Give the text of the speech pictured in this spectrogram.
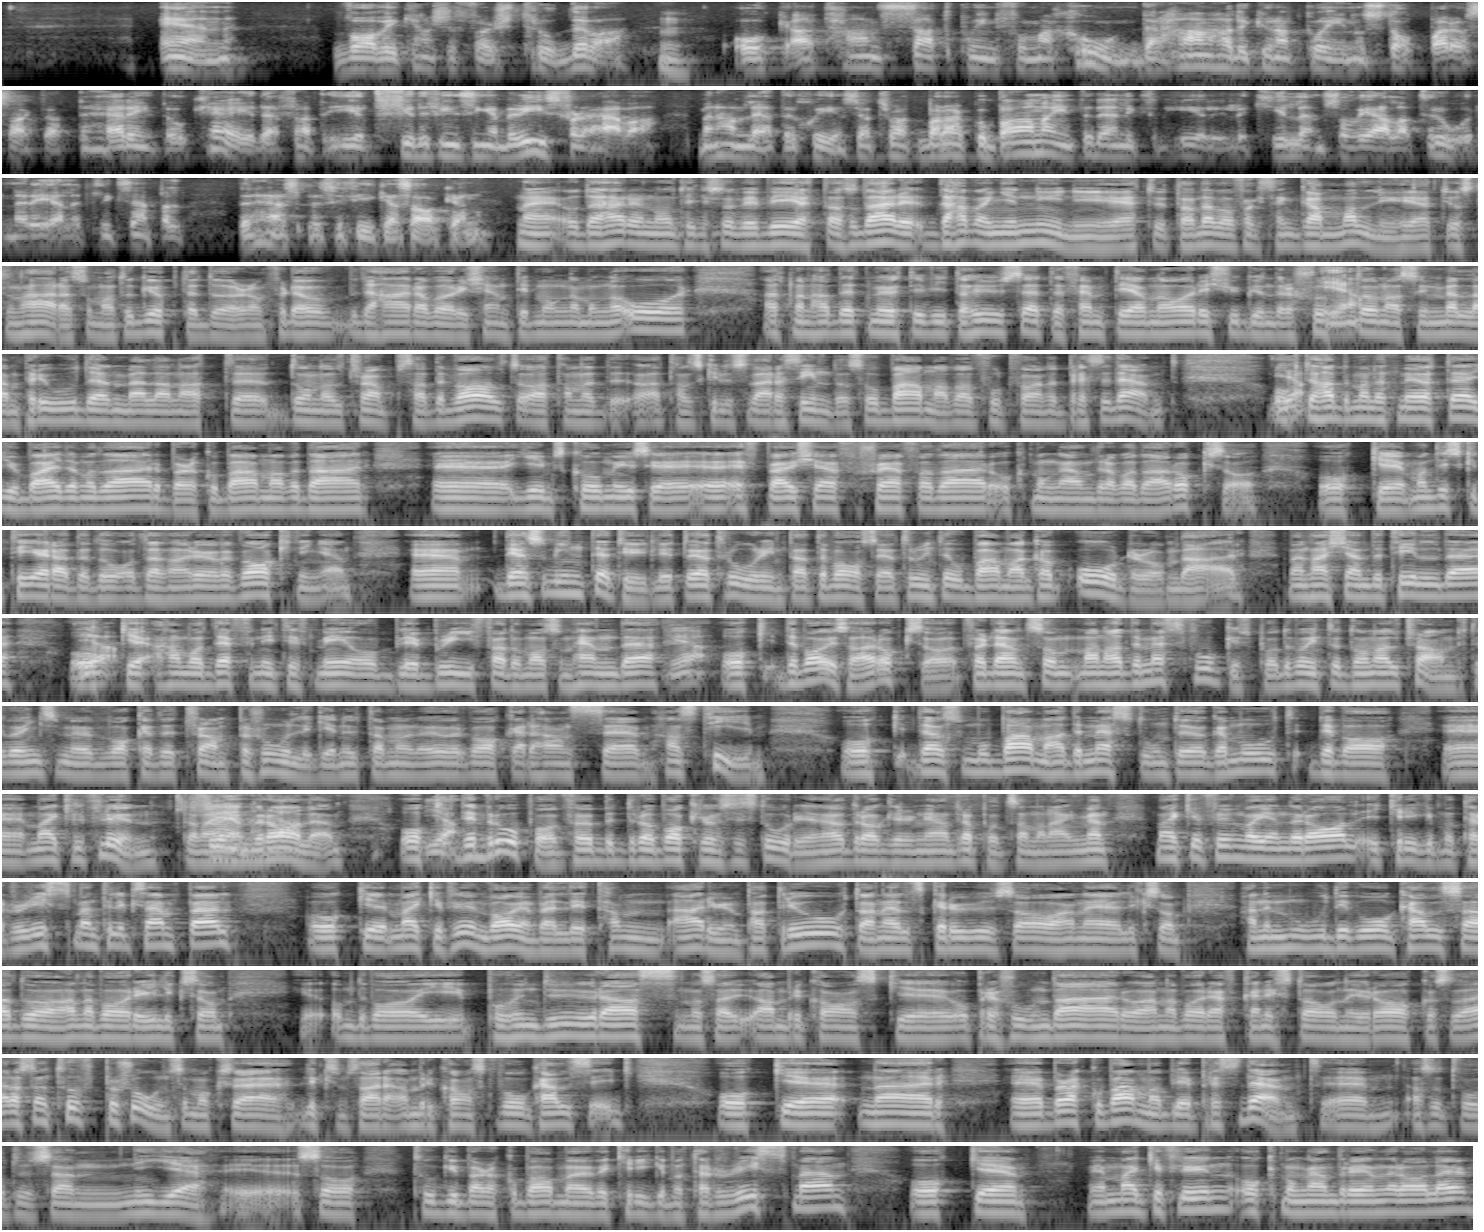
än vad vi kanske först trodde. Va? Mm och att han satt på information där han hade kunnat gå in och stoppa det och sagt att det här är inte okej okay, därför att det, helt, det finns inga bevis för det här. Va? Men han lät det ske. Så jag tror att Barack Obama är inte den liksom helylle killen som vi alla tror när det gäller till exempel den här specifika saken. Nej, och det här är någonting som vi vet, alltså det här, är, det här var ingen ny nyhet, utan det var faktiskt en gammal nyhet, just den här som man tog upp där dörren, för det, det här har varit känt i många, många år, att man hade ett möte i Vita huset den 5 januari 2017, ja. alltså i mellanperioden mellan att eh, Donald Trump hade valt och att han, hade, att han skulle sväras in då, så Obama var fortfarande president. Och ja. då hade man ett möte, Joe Biden var där, Barack Obama var där, eh, James Comey, eh, FBI-chef chef var där och många andra var där också. Och eh, man diskuterade då den här övervakningen. Eh, det som inte är tydligt, och jag tror inte att det var så, jag tror inte Obama gav order om det här, men han kände till det och ja. han var definitivt med och blev briefad om vad som hände. Ja. Och det var ju så här också, för den som man hade mest fokus på, det var inte Donald Trump, det var ingen som övervakade Trump personligen, utan man övervakade hans, eh, hans team. Och den som Obama hade mest ont öga mot, det var eh, Michael Flynn, den här generalen. Ja. Och det beror på, för att dra bakgrundshistorien, jag har dragit den i andra på ett sammanhang, men Michael Flynn var general i kriget mot terrorismen till exempel. Och Michael Flynn var ju en väldigt, han är ju en patriot, han älskar USA, och han är liksom, han är modig, våghalsad och han har varit liksom, om det var i, på Honduras, någon sån amerikansk eh, operation där och han har varit i Afghanistan och Irak och sådär. Alltså en tuff person som också är liksom så här amerikansk våghalsig. Och eh, när eh, Barack Obama blev president, eh, alltså 2009, eh, så tog ju Barack Obama över kriget mot terrorismen och eh, Michael Flynn och många andra generaler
